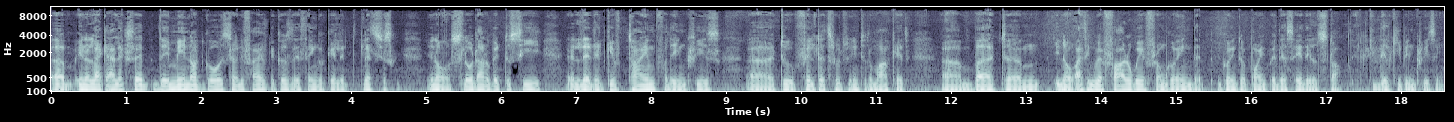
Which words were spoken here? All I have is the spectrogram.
Um, you know, like Alex said, they may not go 75 because they think, okay, let, let's just you know slow down a bit to see, uh, let it give time for the increase uh, to filter through to, into the market. Um, but um, you know, I think we're far away from going that going to a point where they say they'll stop. They'll they'll keep increasing.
